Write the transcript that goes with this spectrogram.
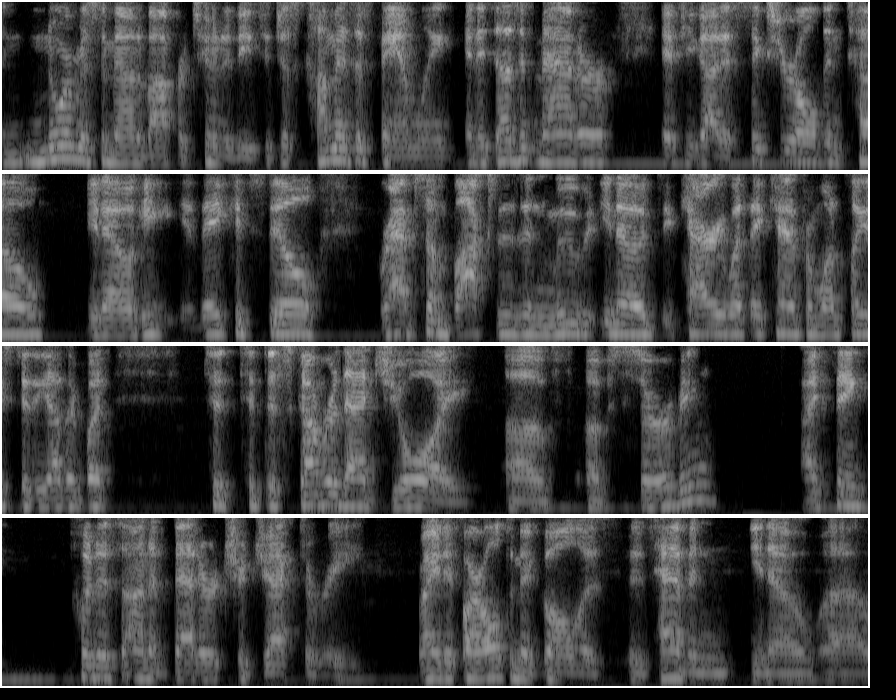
enormous amount of opportunity to just come as a family. And it doesn't matter if you got a six year old in tow you know he they could still grab some boxes and move you know to carry what they can from one place to the other. But to to discover that joy of of serving i think put us on a better trajectory right? If our ultimate goal is is heaven you know uh,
